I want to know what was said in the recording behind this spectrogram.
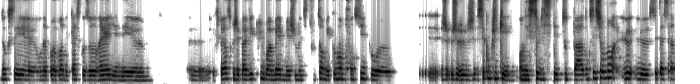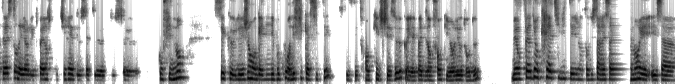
Donc, c'est, euh, on a beau avoir des casques aux oreilles et des, euh, expérience que j'ai pas vécue moi-même, mais je me dis tout le temps, mais comment font-ils pour euh, je, c'est compliqué. On est sollicité de toutes parts. Donc c'est sûrement le, c'est assez intéressant d'ailleurs l'expérience que vous tirez de cette ce confinement, c'est que les gens ont gagné beaucoup en efficacité, c'était tranquille chez eux quand il n'y avait pas des enfants qui hurlaient autour d'eux, mais ont perdu en créativité. J'ai entendu ça récemment et ça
